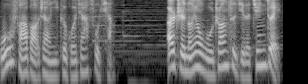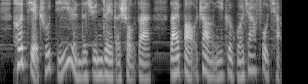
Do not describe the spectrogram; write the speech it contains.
无法保障一个国家富强，而只能用武装自己的军队和解除敌人的军队的手段来保障一个国家富强。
